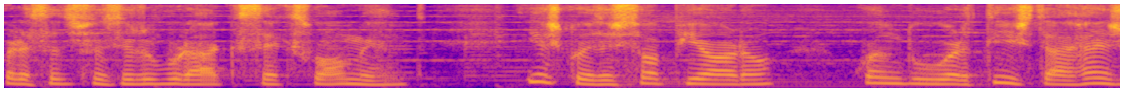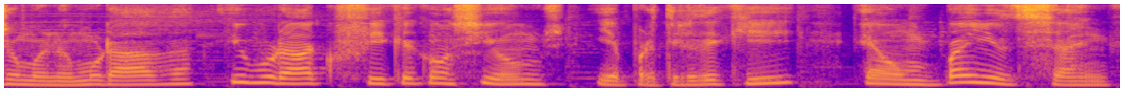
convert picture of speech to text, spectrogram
para satisfazer o buraco sexualmente. E as coisas só pioram quando o artista arranja uma namorada e o buraco fica com ciúmes. E a partir daqui é um banho de sangue.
